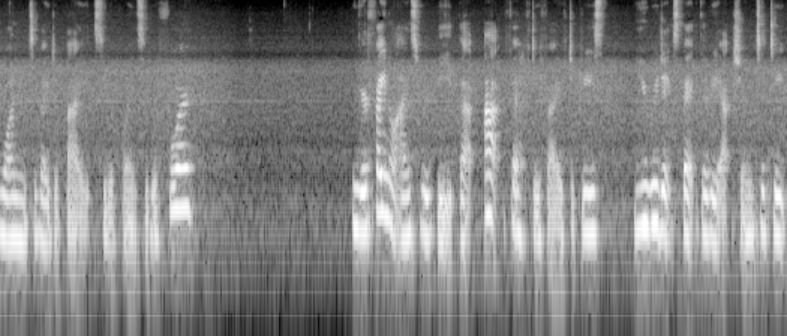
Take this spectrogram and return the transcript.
1 divided by 0 0.04. And your final answer would be that at 55 degrees, you would expect the reaction to take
